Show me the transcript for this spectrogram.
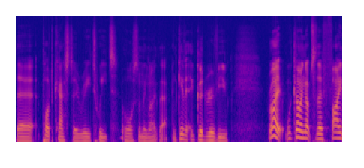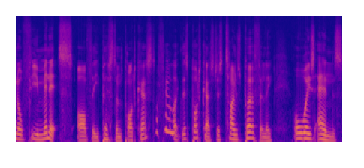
the podcast a retweet or something like that, and give it a good review. Right, we're coming up to the final few minutes of the Piston podcast. I feel like this podcast just times perfectly, always ends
